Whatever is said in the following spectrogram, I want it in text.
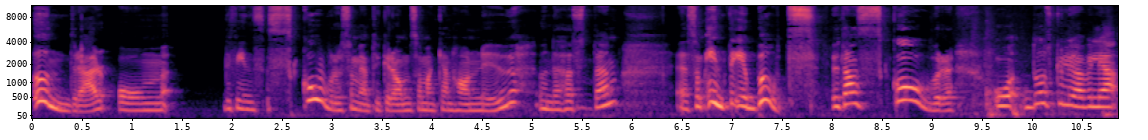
undrar om det finns skor som jag tycker om som man kan ha nu under hösten eh, som inte är boots utan skor. Och då skulle jag vilja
